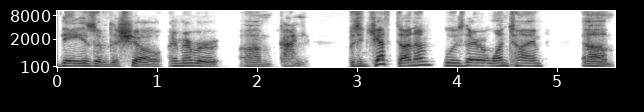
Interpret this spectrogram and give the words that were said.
days of the show, I remember, um, God, was it Jeff Dunham who was there at one time? Um,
